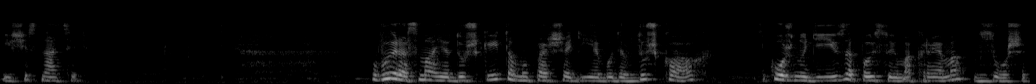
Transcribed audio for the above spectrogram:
і 16. Вираз має дужки, тому перша дія буде в дужках. Кожну дію записуємо окремо в зошит.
